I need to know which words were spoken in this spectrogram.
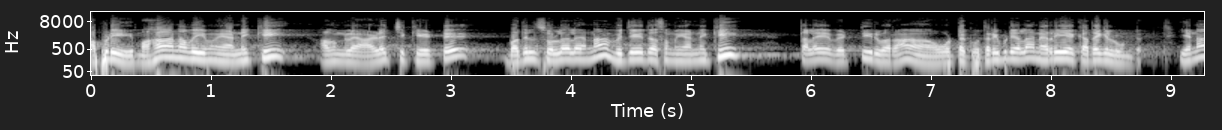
அப்படி மகாநவமி அன்னைக்கு அவங்கள அழைச்சி கேட்டு பதில் சொல்லலைன்னா விஜயதசமி அன்னைக்கு தலையை வெட்டிடுவரான் ஒட்டக்கூத்தர். இப்படியெல்லாம் நிறைய கதைகள் உண்டு. ஏன்னா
